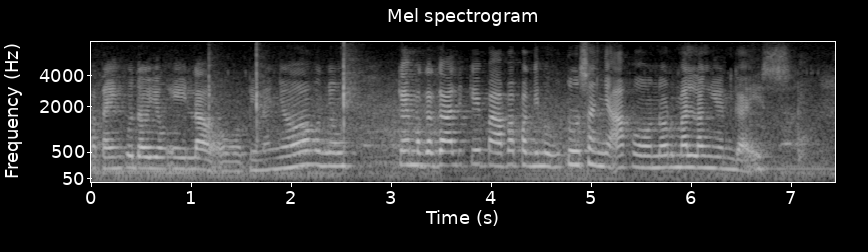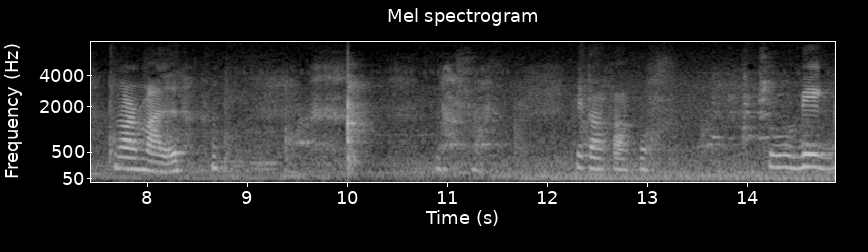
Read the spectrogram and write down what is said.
Patayin ko daw yung ilaw. O, tingnan nyo. Huwag nyo... Kaya magagalit kay Papa pag inuutusan niya ako. Normal lang yun, guys. Normal. Normal. Kita ka ako. Tubig.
